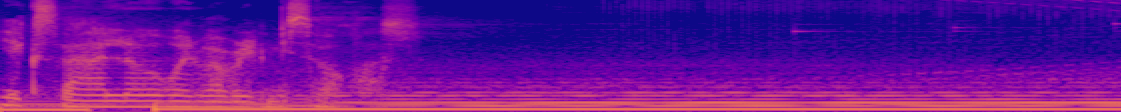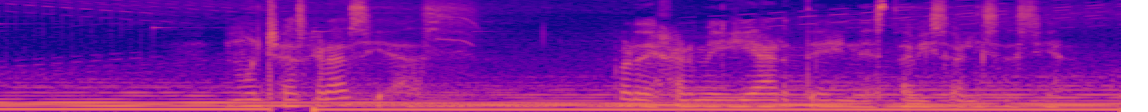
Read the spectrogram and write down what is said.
y exhalo, vuelvo a abrir mis ojos. Muchas gracias por dejarme guiarte en esta visualización.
